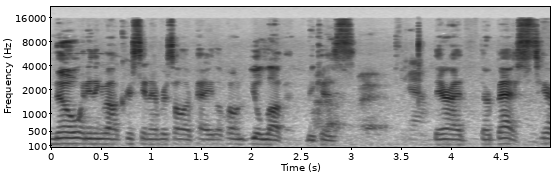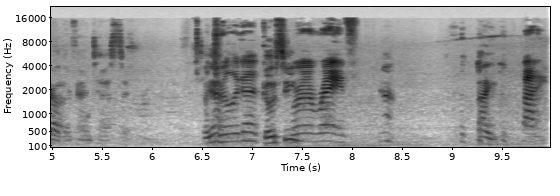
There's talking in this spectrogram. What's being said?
know anything about Christine Ebersole or Patti LuPone, you'll love it because yeah, they're at their best here. They're fantastic. So it's yeah, really good. go see. We're a rave. Yeah. Bye. Bye.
